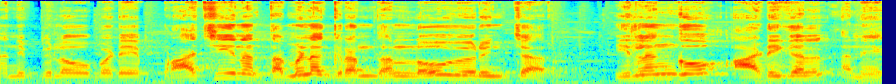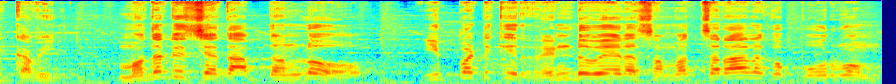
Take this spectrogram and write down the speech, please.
అని పిలువబడే ప్రాచీన తమిళ గ్రంథంలో వివరించారు. ఇలంగో ఆడిగల్ అనే కవి. మొదటి శతాబ్దంలో ఇప్పటికి రెండు వేల సంవత్సరాలకు పూర్వం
